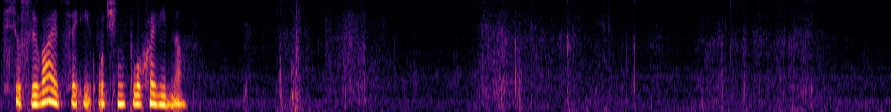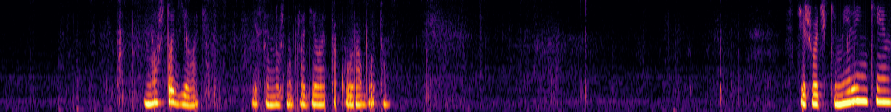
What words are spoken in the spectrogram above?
Все сливается и очень плохо видно. Но что делать, если нужно проделать такую работу? Стежочки миленькие.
